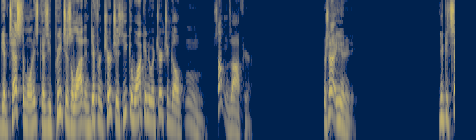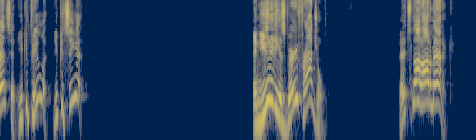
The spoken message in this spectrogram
give testimonies because he preaches a lot in different churches. You could walk into a church and go, hmm, something's off here. There's not unity. You could sense it, you could feel it, you could see it. And unity is very fragile. It's not automatic.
